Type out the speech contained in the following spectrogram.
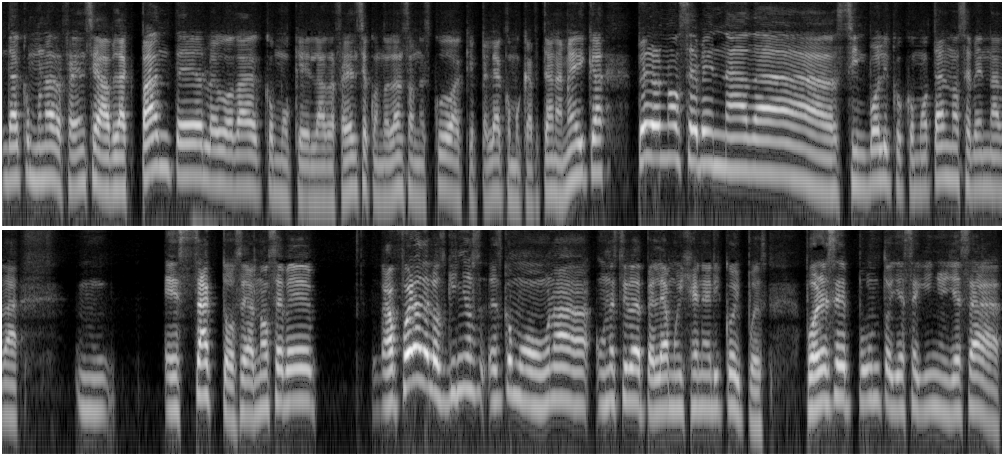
da como una referencia a Black Panther, luego da como que la referencia cuando lanza un escudo a que pelea como Capitán América, pero no se ve nada simbólico como tal, no se ve nada mm, exacto, o sea, no se ve afuera de los guiños es como una, un estilo de pelea muy genérico y pues por ese punto y ese guiño y esa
